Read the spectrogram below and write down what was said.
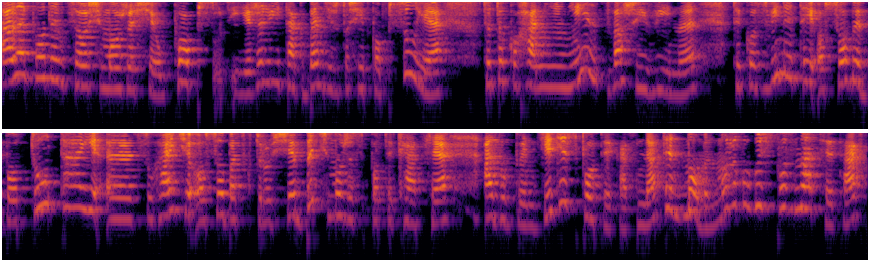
Ale potem coś może się popsuć i jeżeli tak będzie, że to się popsuje, to to, kochani, nie jest z waszej winy, tylko z winy tej osoby, bo tutaj, e, słuchajcie, osoba, z którą się być może spotykacie, albo będziecie spotykać na ten moment, może kogoś poznacie, tak?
